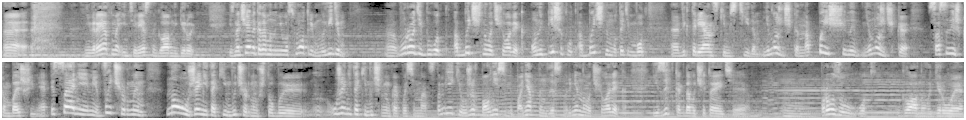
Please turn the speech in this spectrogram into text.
Э, невероятно интересный главный герой. Изначально, когда мы на него смотрим, мы видим вроде бы вот обычного человека. Он и пишет вот обычным вот этим вот э, викторианским стилем. Немножечко напыщенным, немножечко со слишком большими описаниями, вычурным, но уже не таким вычурным, чтобы... Уже не таким вычурным, как в 18 веке, уже вполне себе понятным для современного человека. Язык, когда вы читаете прозу от главного героя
